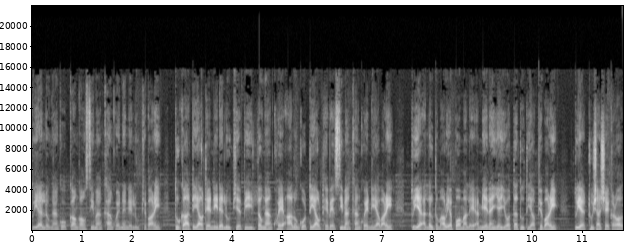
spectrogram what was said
သူ့ရဲ့လုပ်ငန်းကိုကောင်းကောင်းစီမံခန့်ခွဲနိုင်တဲ့လူဖြစ်ပါတယ်။သူကတယောက်တည်းနေတဲ့လူဖြစ်ပြီးလုပ်ငန်းခွဲအားလုံးကိုတယောက်တည်းပဲစီမံခန့်ခွဲနေရပါတယ်။သူ့ရဲ့အလုပ်သမားတွေအပေါ်မှာလည်းအမြဲတမ်းရရောတတ်သူတယောက်ဖြစ်ပါတယ်။ သူ့ရဲ့ထူးခြားချက်ကတော့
